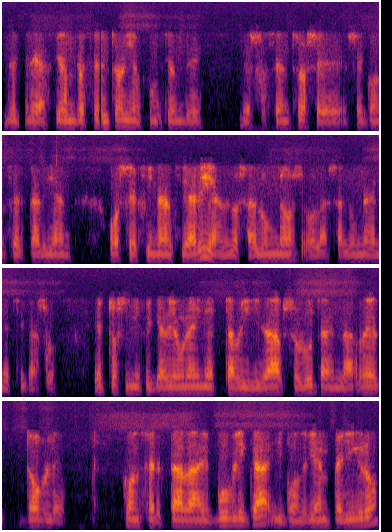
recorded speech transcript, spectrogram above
de creación de centros y en función de, de esos centros se, se concertarían o se financiarían los alumnos o las alumnas en este caso. Esto significaría una inestabilidad absoluta en la red doble concertada y pública y pondría en peligro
